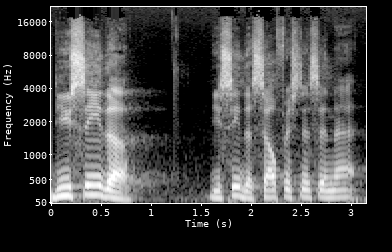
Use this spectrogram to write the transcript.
Do you see the, do you see the selfishness in that?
